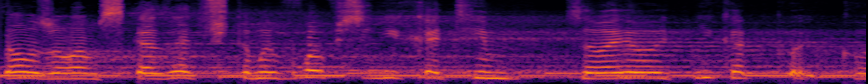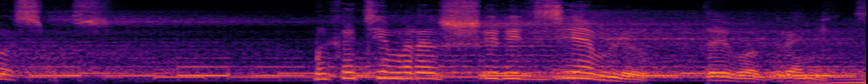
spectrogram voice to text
Должен вам сказать, что мы вовсе не хотим завоевывать никакой космос. Мы хотим расширить Землю до его границ.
